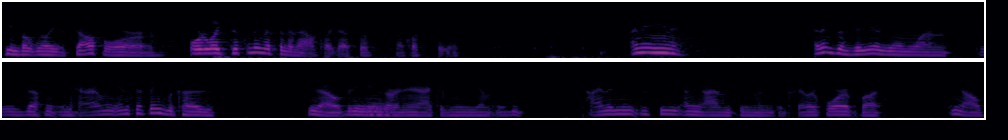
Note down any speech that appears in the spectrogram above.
Steamboat Willie itself, or Or like just something that's been announced, I guess. That's my question for you. I mean, I think the video game one is definitely inherently interesting because, you know, video games Mm. are an interactive medium. It'd be kind of neat to see. I mean, I haven't seen I think the trailer for it, but you know,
